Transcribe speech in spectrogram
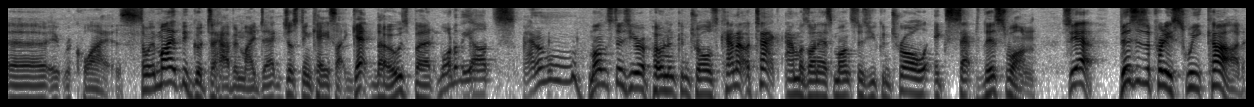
uh, it requires. So it might be good to have in my deck just in case I get those, but what are the odds? I don't know. Monsters your opponent controls cannot attack Amazoness monsters you control except this one. So yeah, this is a pretty sweet card.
